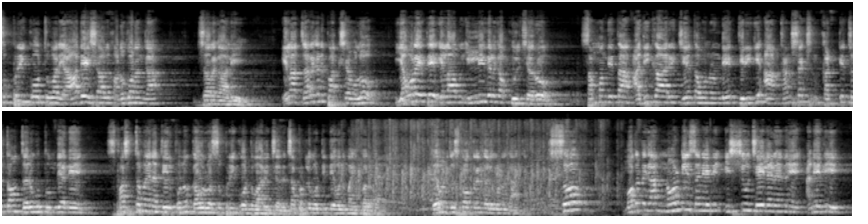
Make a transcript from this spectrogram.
సుప్రీంకోర్టు వారి ఆదేశాలకు అనుగుణంగా జరగాలి. ఇలా జరగని పక్షంలో ఎవరైతే ఇలా ఇల్లీగల్గా కూల్చారో సంబంధిత అధికారి జీతం నుండి తిరిగి ఆ కన్స్ట్రక్షన్ కట్టించడం జరుగుతుంది అనే స్పష్టమైన తీర్పును గౌరవ సుప్రీంకోర్టు వారు ఇచ్చారు చప్పట్లు కొట్టి దేవుని మహిపడతా దేవునికి స్తోత్రం కలుగును కాక సో మొదటగా నోటీస్ అనేది ఇష్యూ చేయలేదని అనేది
